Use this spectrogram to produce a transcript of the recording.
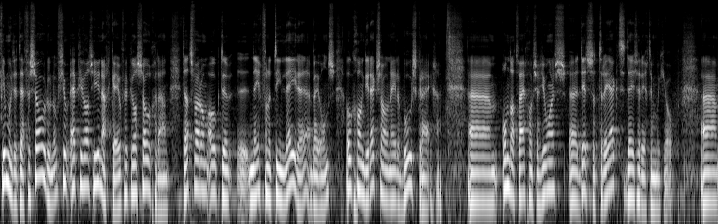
je moet het even zo doen. Of je, heb je wel eens hier naar gekeken of heb je wel zo gedaan. Dat is waarom ook de eh, 9 van de 10 leden bij ons ook gewoon direct zo'n hele boost krijgen. Ehm, omdat wij gewoon zeggen, jongens, eh, dit is het traject, deze richting moet je op. Ehm,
